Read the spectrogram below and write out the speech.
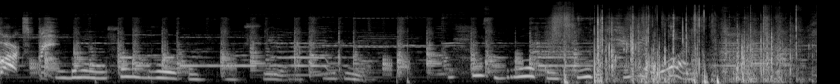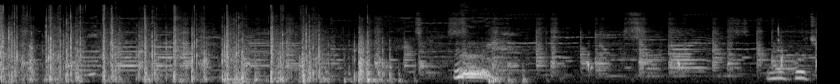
Блин, что с броком случилось? Что с броком случилось? Ну хоть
